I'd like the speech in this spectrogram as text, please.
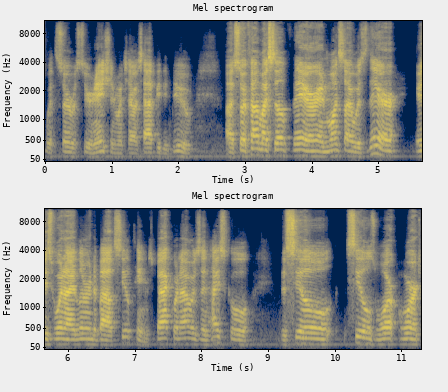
with service to your nation, which I was happy to do. Uh, so I found myself there, and once I was there, is when I learned about SEAL teams. Back when I was in high school, the SEAL SEALs weren't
